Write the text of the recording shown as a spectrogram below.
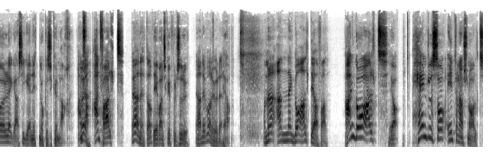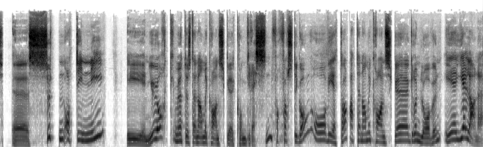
og legge seg igjen etter noen sekunder. Han, ja. han falt. Ja, nettopp. Det var en skuffelse, du. Ja, det var det jo det. Ja. Men han ga alt, iallfall. Han ga alt, ja. Hendelser internasjonalt. Eh, 1789 i New York møtes den amerikanske kongressen for første gang og vedtar at den amerikanske grunnloven er gjeldende.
